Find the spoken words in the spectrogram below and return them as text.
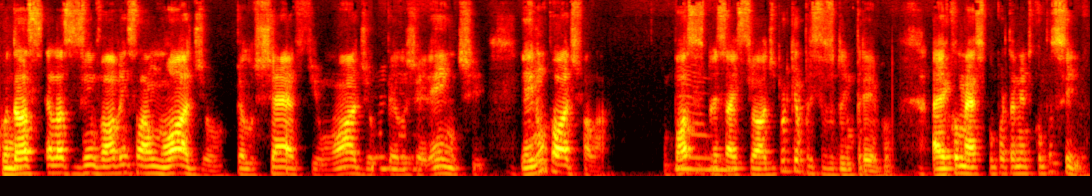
quando elas, elas desenvolvem, sei lá, um ódio pelo chefe, um ódio uhum. pelo gerente, e aí não pode falar. Não posso uhum. expressar esse ódio porque eu preciso do emprego. Aí começa o comportamento compulsivo.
